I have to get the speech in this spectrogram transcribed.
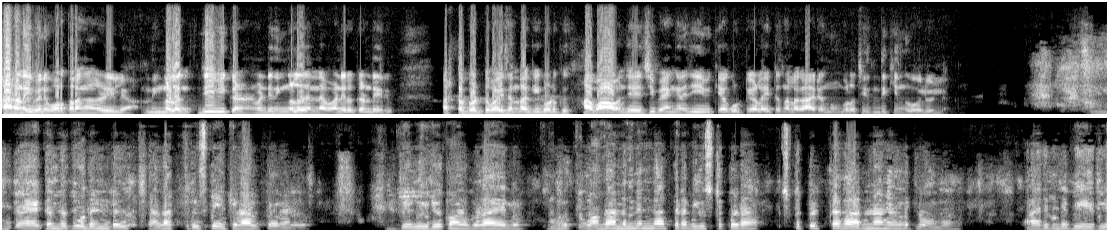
കാരണം ഇവന് പുറത്തിറങ്ങാൻ കഴിയില്ല. നിങ്ങൾ ജീവിക്കാൻ വേണ്ടി നിങ്ങൾ തന്നെ പണിയെടുക്കേണ്ടി വരും. കഷ്ടപ്പെട്ട് പൈസ ഉണ്ടാക്കി കൊടുക്ക്. ആ പാവം ചേച്ചി ഇപ്പൊ എങ്ങനെ ജീവിക്കുക കുട്ടികളായിട്ട് എന്നുള്ള കാര്യമൊന്നും ഇവൾ ചിന്തിക്കുന്ന പോലുമില്ല. ഇല്ല എന്റെ കൂടെ ഉണ്ട്. ഞങ്ങൾ അത്രയും സ്നേഹിക്കുന്ന ആൾക്കാരാണ്. എനിക്ക് വീഡിയോ കാണുമ്പോഴായാലും ഞങ്ങൾ പോവാൻ കാരണം തന്നെ അത്രയധികം ഇഷ്ടപ്പെടാ ഇഷ്ടപ്പെട്ട കാരണമാണ് ഞങ്ങൾ പോകുന്നത്. കാരണം ഇതിന്റെ പേരിൽ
